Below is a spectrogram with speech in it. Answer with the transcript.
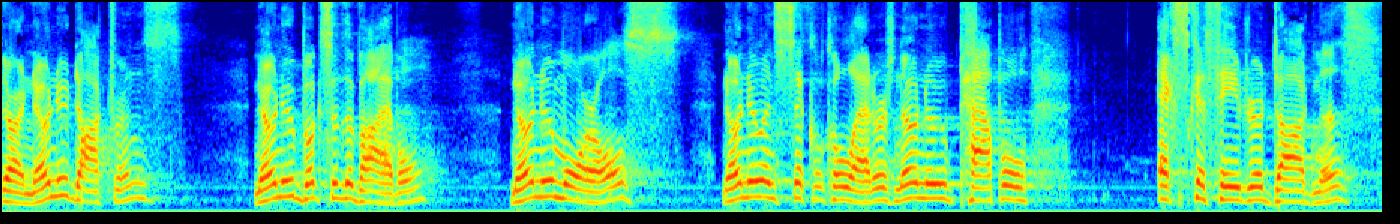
There are no new doctrines, no new books of the Bible, no new morals, no new encyclical letters, no new papal ex cathedra dogmas.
